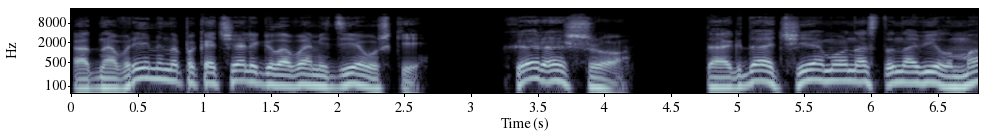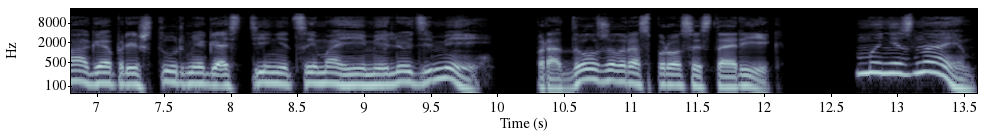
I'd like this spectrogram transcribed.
Одновременно покачали головами девушки. Хорошо. Тогда чем он остановил мага при штурме гостиницы моими людьми? Продолжил расспросы старик. «Мы не знаем».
